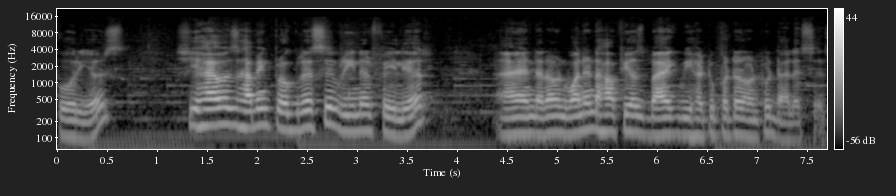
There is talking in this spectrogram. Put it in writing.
four years. She was having progressive renal failure and around one and a half years back we had to put her onto dialysis.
